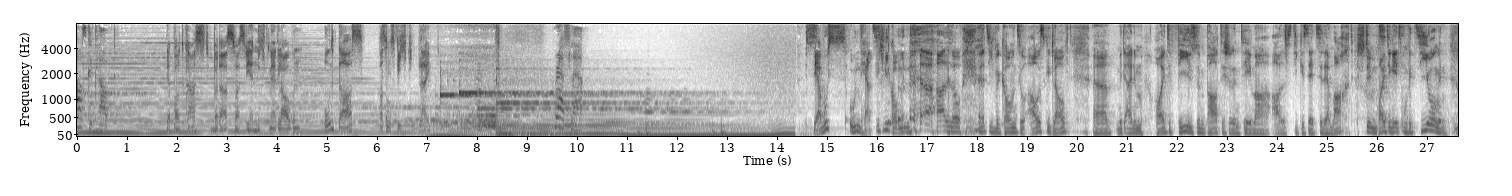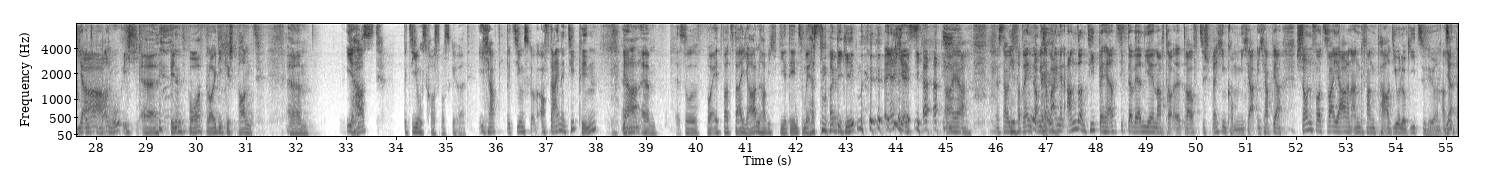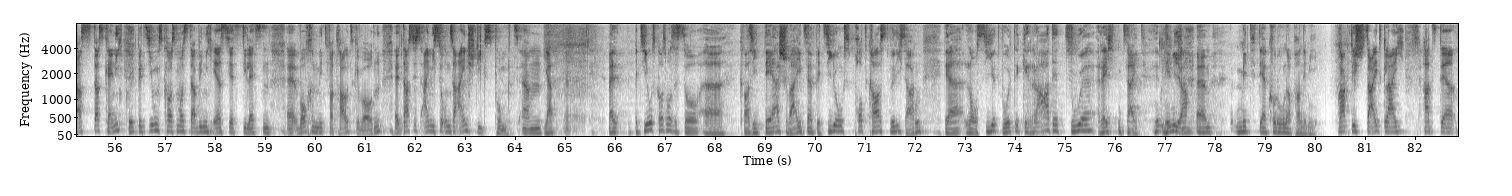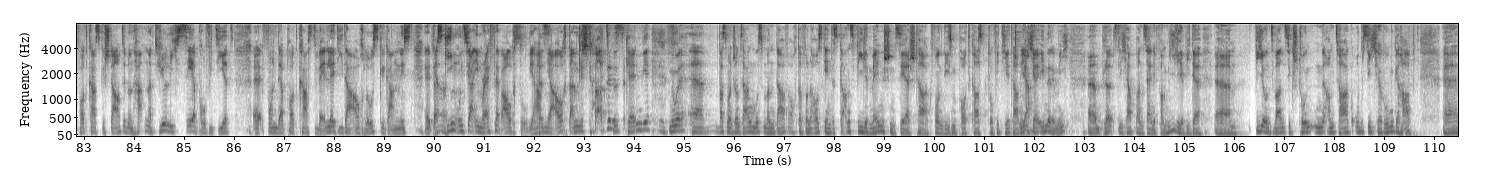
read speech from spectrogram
Ausgeglaubt. Der Podcast über das, was wir nicht mehr glauben und das, was uns wichtig bleibt. RefLab. Servus und herzlich willkommen. Hallo, herzlich willkommen zu Ausgeglaubt äh, mit einem heute viel sympathischeren Thema als die Gesetze der Macht. Stimmt. Heute geht es um Beziehungen. Ja. Und Manu, ich äh, bin vorfreudig gespannt. Ähm, Ihr hast Beziehungskosmos gehört. Ich habe Beziehungs auf deinen Tipp hin. Ja, ähm, so vor etwa zwei Jahren habe ich dir den zum ersten Mal gegeben. Ehrlich jetzt? ja. Ah ja, das habe ich verdrängt. Aber ich habe einen anderen Tipp beherzigt, da werden wir nach dra äh, drauf zu sprechen kommen. Ich, ha- ich habe ja schon vor zwei Jahren angefangen, Pardiologie zu hören. Also Ja. das, das kenne ich. Beziehungskosmos, da bin ich erst jetzt die letzten äh, Wochen mit vertraut geworden. Äh, das ist eigentlich so unser Einstiegspunkt. Ähm, Ja, weil Beziehungskosmos ist so äh, quasi der Schweizer Beziehungspodcast, würde ich sagen, der lanciert wurde gerade zur rechten Zeit, nämlich Ja. ähm, mit der Corona-Pandemie. Praktisch zeitgleich hat der Podcast gestartet und hat natürlich sehr profitiert äh, von der Podcast-Welle, die da auch losgegangen ist. Äh, das Ja. ging uns ja im RefLab auch so. Wir haben Das- ja auch dann gestartet. Das kennen wir. Nur, äh, was man schon sagen muss, man darf auch davon ausgehen, dass ganz viele Menschen sehr stark von diesem Podcast profitiert haben. Ja. Ich erinnere mich, ähm, plötzlich hat man seine Familie wieder ähm, 24 Stunden am Tag um sich herum gehabt. Äh, äh,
